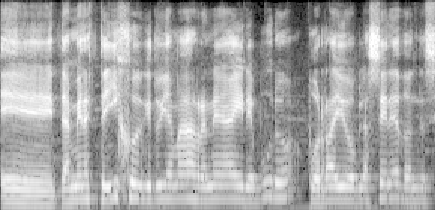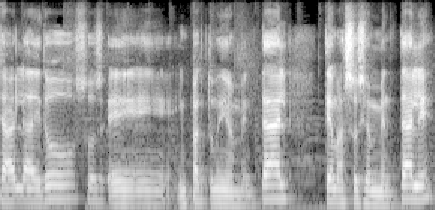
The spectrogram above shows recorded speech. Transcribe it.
Eh, también este hijo que tú llamabas René Aire Puro por Radio Placeres, donde se habla de todo, so- eh, impacto medioambiental, temas socioambientales.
